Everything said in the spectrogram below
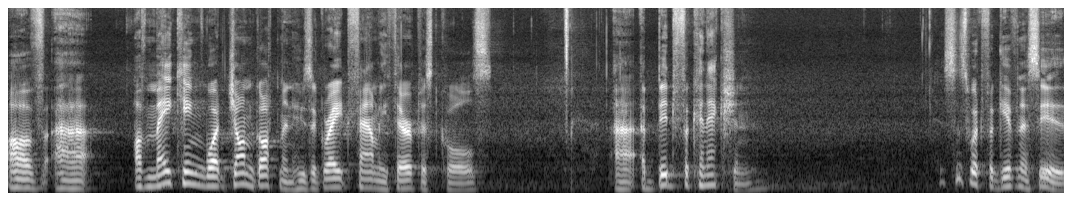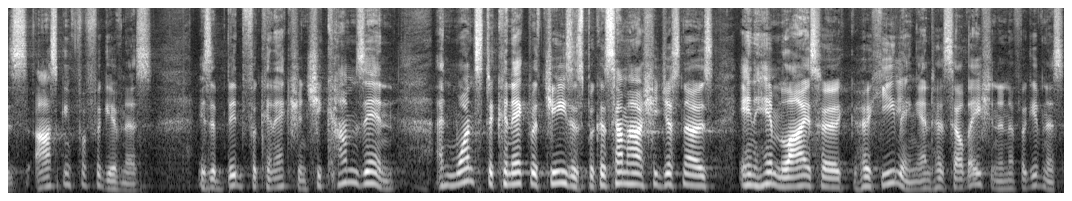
of, uh, of making what John Gottman, who's a great family therapist, calls uh, a bid for connection. This is what forgiveness is. Asking for forgiveness is a bid for connection. She comes in and wants to connect with Jesus because somehow she just knows in him lies her, her healing and her salvation and her forgiveness.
